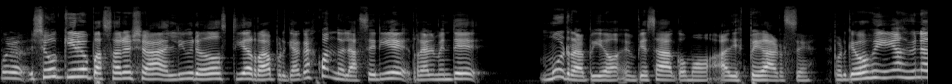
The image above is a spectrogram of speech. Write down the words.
Bueno, yo quiero pasar ya al libro 2, Tierra, porque acá es cuando la serie realmente muy rápido empieza como a despegarse. Porque vos venías de una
